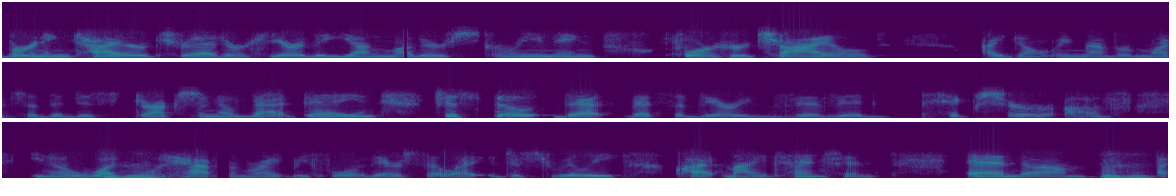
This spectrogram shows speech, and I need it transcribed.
burning tire tread, or hear the young mother screaming for her child." I don't remember much of the destruction of that day, and just though that that's a very vivid picture of you know what mm-hmm. what happened right before there. So I it just really caught my attention, and um mm-hmm. I,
